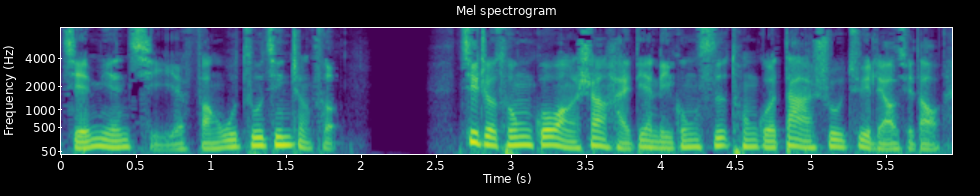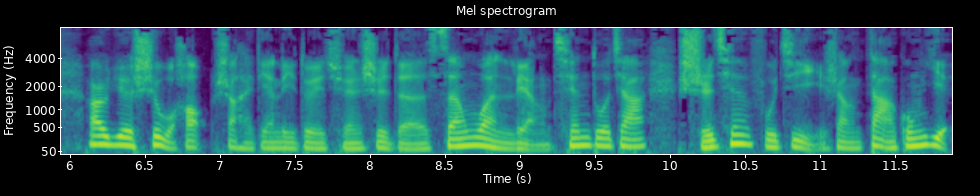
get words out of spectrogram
减免企业房屋租金政策。记者从国网上海电力公司通过大数据了解到，二月十五号，上海电力对全市的三万两千多家十千伏级以上大工业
